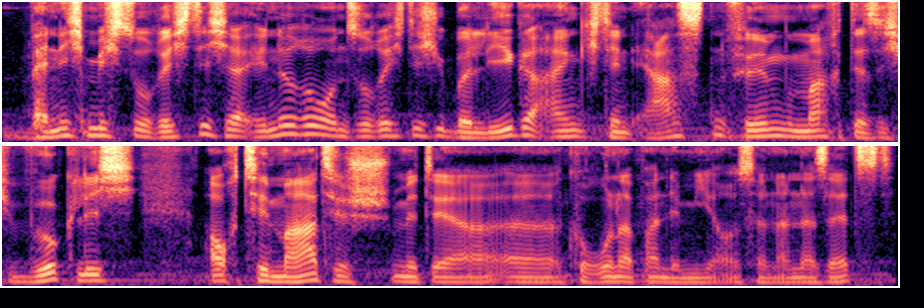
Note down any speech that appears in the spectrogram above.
wenn ich mich so richtig erinnere und so richtig überlege, eigentlich den ersten Film gemacht, der sich wirklich auch thematisch mit der äh, Corona-Pandemie auseinandersetzt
